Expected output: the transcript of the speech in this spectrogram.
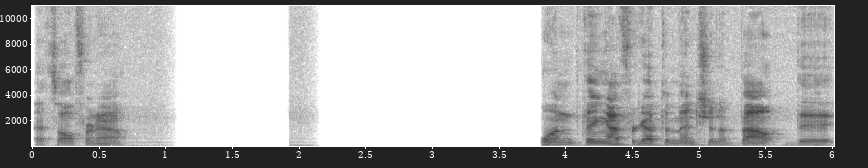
that's all for now. One thing I forgot to mention about the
